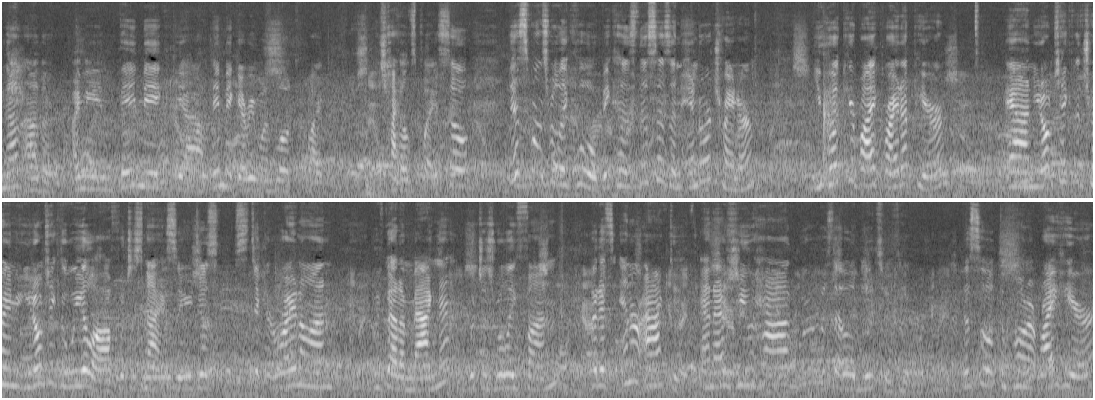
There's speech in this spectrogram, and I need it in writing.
none other. I mean, they make yeah, they make everyone look like child's play. So this one's really cool because this is an indoor trainer. You hook your bike right up here, and you don't take the trainer, you don't take the wheel off, which is nice. So you just stick it right on. We've got a magnet, which is really fun, but it's interactive. And as you had, where was that little Bluetooth here? This little component right here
